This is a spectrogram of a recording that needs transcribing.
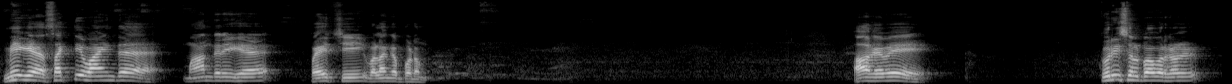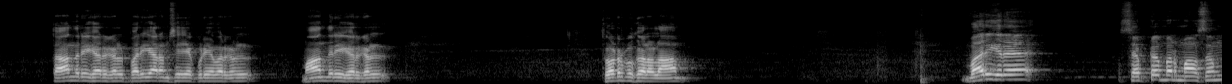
மிக சக்தி வாய்ந்த மாந்திரிக பயிற்சி வழங்கப்படும். ஆகவே குறி சொல்பவர்கள் தாந்திரிகர்கள் பரிகாரம் செய்யக்கூடியவர்கள் மாந்திரிகர்கள் தொடர்பு கொள்ளலாம். வருகிற செப்டம்பர் மாதம்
